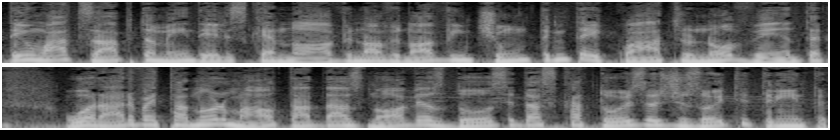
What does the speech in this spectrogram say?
Tem um WhatsApp também deles que é 99921 3490. O horário vai estar normal, tá? Das 9 às 12, das 14 às 18 e 30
